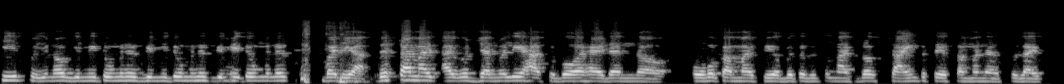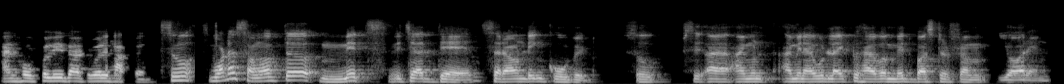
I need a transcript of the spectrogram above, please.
keep, you know, give me two minutes, give me two minutes, give me two minutes. But yeah, this time I, I would generally have to go ahead and uh, overcome my fear because it's a matter of trying to save someone else's life and hopefully that will happen. So, what are some of the myths which are there surrounding COVID? So, I, I mean, I mean, I would like to have a myth buster from your end.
